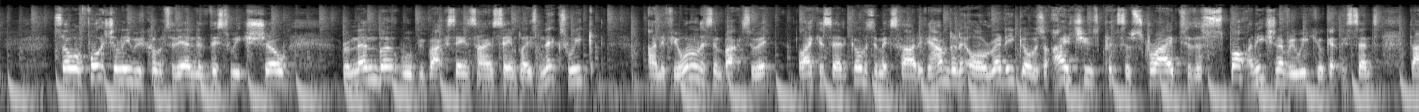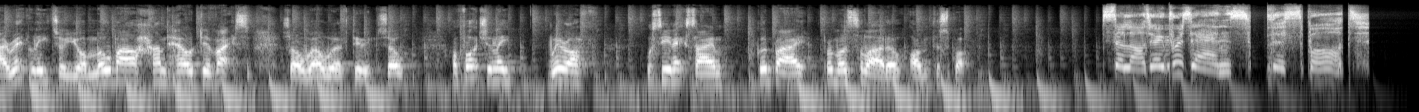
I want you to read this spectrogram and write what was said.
So, unfortunately, we've come to the end of this week's show. Remember, we'll be back same time, same place next week. And if you want to listen back to it, like I said, go over to Mixcloud. If you haven't done it already, go over to iTunes, click subscribe to the spot, and each and every week you'll get this sent directly to your mobile handheld device. So well worth doing. So, unfortunately, we're off. We'll see you next time. Goodbye from us, Solardo, on the spot. Solardo presents The Spot.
